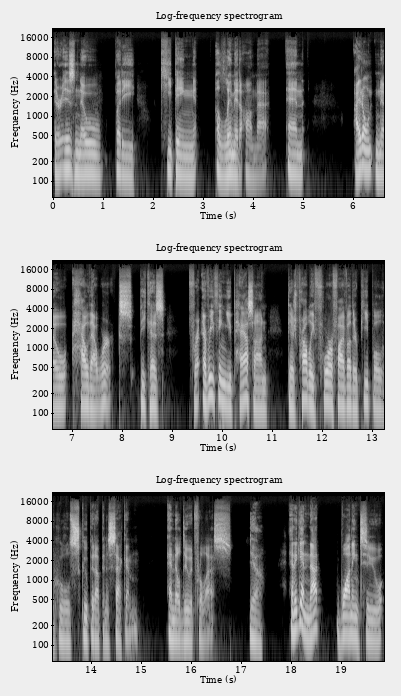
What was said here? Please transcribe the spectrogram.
there is nobody keeping a limit on that. And I don't know how that works because for everything you pass on, there's probably four or five other people who will scoop it up in a second and they'll do it for less. Yeah. And again, not wanting to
